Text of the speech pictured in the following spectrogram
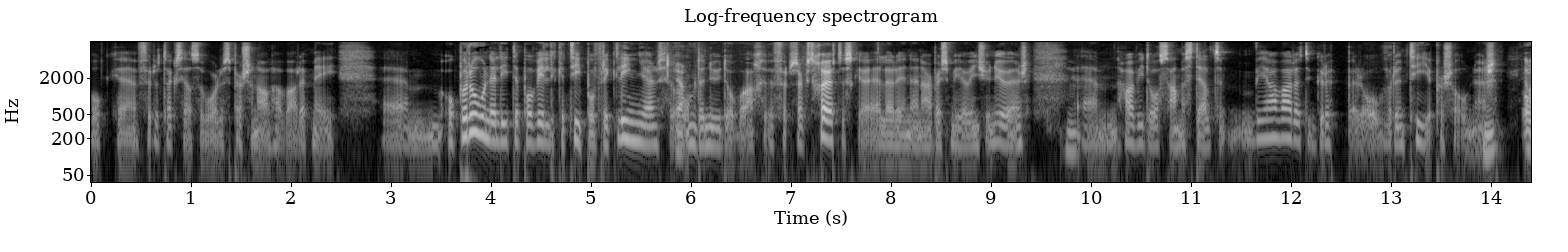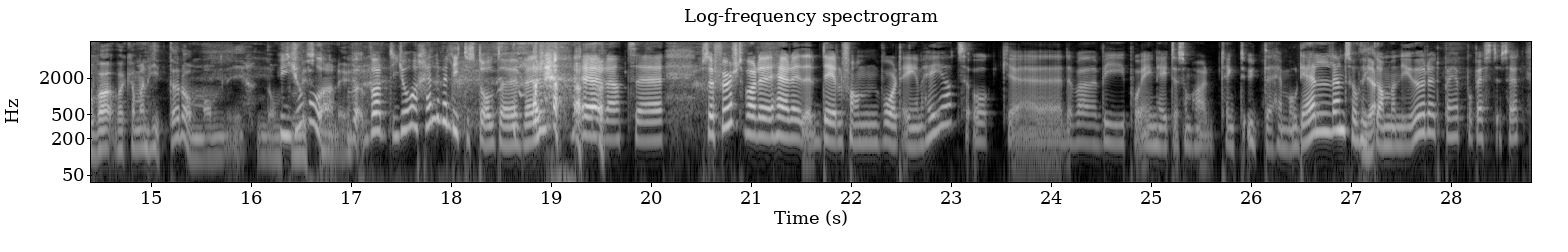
och eh, företagshälsovårdens personal har varit med. Um, och beroende lite på vilken typ av riktlinjer, ja. om det nu då var företagssköterska eller en, en arbetsmiljöingenjör, mm. um, har vi då sammanställt. Vi har varit grupper av runt tio personer. Mm. Och vad, vad, kan man hitta dem om ni, de som jo, lyssnar nu? vad jag själv är lite stolt över är att, eh, så först var det här en del från vårt enhet och eh, det var vi på enheten som har tänkt ut den här modellen, så hur ja. kan man göra det på bästa sätt.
